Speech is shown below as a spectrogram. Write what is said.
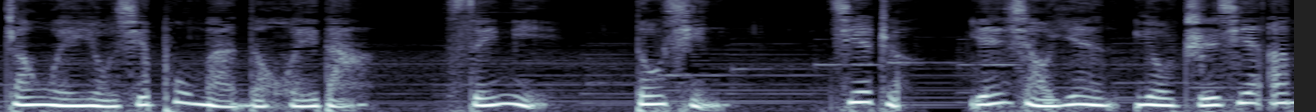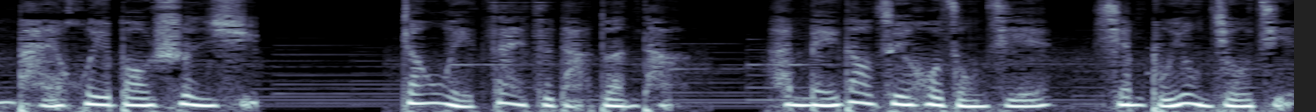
张伟有些不满地回答：“随你，都行。”接着。严小燕又直接安排汇报顺序，张伟再次打断他，还没到最后总结，先不用纠结。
